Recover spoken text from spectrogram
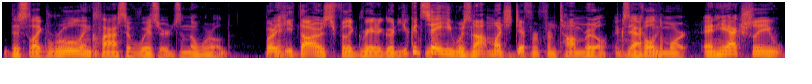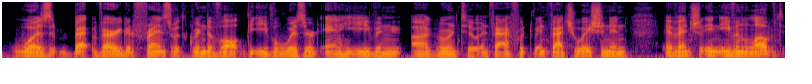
this like ruling class of wizards in the world. But he thought it was for the greater good. You could say he was not much different from Tom Riddle, and Exactly. Voldemort. And he actually was be- very good friends with Grindelwald, the evil wizard, and he even uh, grew into infatu- infatuation and eventually and even loved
